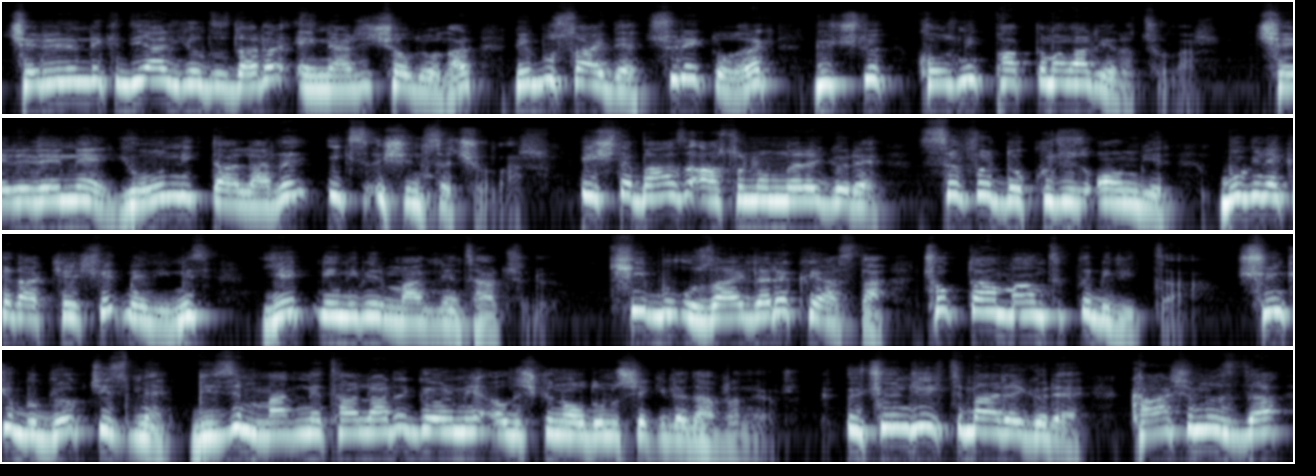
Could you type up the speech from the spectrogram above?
çevrelerindeki diğer yıldızlardan enerji çalıyorlar ve bu sayede sürekli olarak güçlü kozmik patlamalar yaratıyorlar. Çevrelerine yoğun miktarlarda X ışını saçıyorlar. İşte bazı astronomlara göre 0911 bugüne kadar keşfetmediğimiz yepyeni bir magnetar türü. Ki bu uzaylılara kıyasla çok daha mantıklı bir iddia. Çünkü bu gök cismi bizim magnetarlarda görmeye alışkın olduğumuz şekilde davranıyor. Üçüncü ihtimale göre karşımızda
